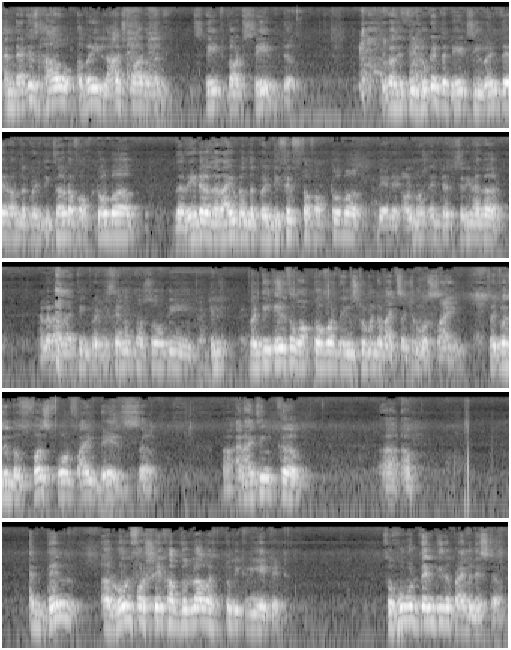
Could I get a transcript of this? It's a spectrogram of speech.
And that is how a very large part of the state got saved. Because if you look at the dates, he went there on the 23rd of October. The raiders arrived on the 25th of October. They had almost entered Srinagar. And around, I think, 27th or so, the 28th of October, the instrument of accession was signed. So it was in those first four or five days. Uh, uh, and I think uh, uh, uh, and then a role for Sheikh Abdullah was to be created. So who would then be the Prime Minister?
